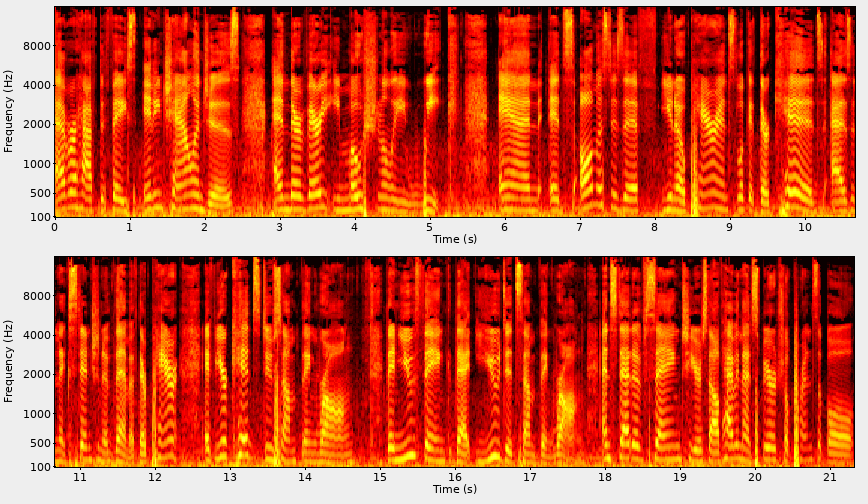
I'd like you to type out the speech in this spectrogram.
ever have to face any challenges and they're very emotionally weak. And it's almost as if, you know, parents look at their kids as an extension of them. If their parent, if your kids do something wrong, then you think that you did something wrong. Instead of saying to yourself, having that spiritual principle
